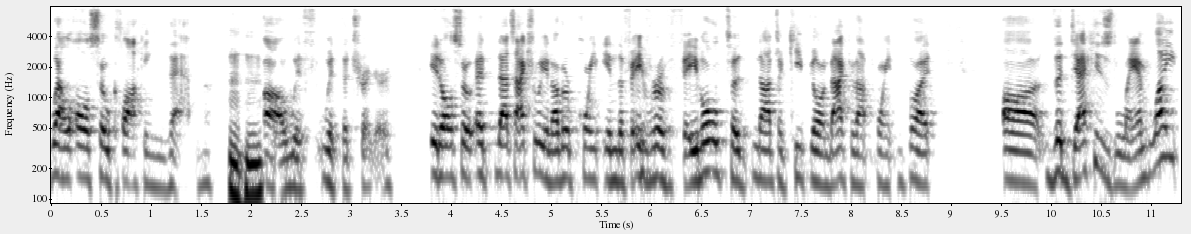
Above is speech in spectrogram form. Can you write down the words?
while also clocking them mm-hmm. uh, with with the trigger it also that's actually another point in the favor of fable to not to keep going back to that point but uh the deck is landlight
